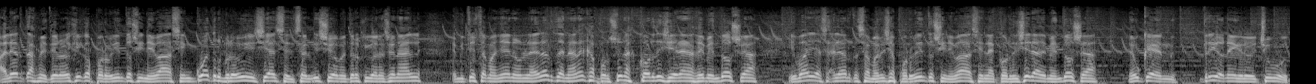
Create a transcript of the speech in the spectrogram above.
Alertas meteorológicas por vientos y nevadas en cuatro provincias. El Servicio Meteorológico Nacional emitió esta mañana una alerta naranja por zonas cordilleranas de Mendoza y varias alertas amarillas por vientos y nevadas en la cordillera de Mendoza, Neuquén, Río Negro y Chubut.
